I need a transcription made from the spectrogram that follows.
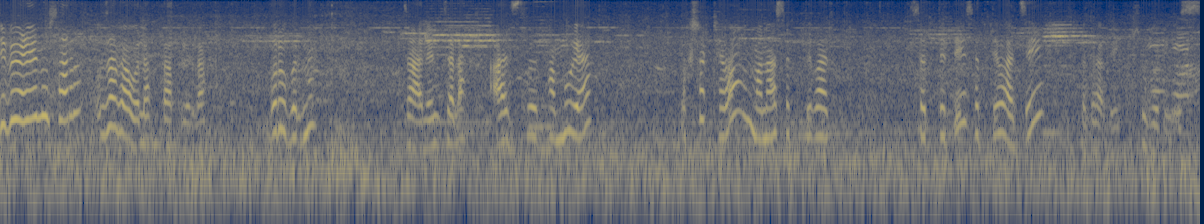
म्हणजे वेळेनुसार जगावं लागतं आपल्याला. बरोबर ना? चालेल चला. आज थांबूया. लक्षात ठेवा मना सत्यवाद सत्य ते सत्यवाचे बघावे शुभ दिवस.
